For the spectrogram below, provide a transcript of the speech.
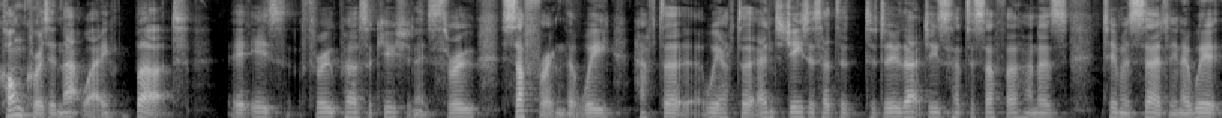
conquerors in that way, but it is through persecution it's through suffering that we have to we have to enter. Jesus had to, to do that. Jesus had to suffer. And as tim has said you know we're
